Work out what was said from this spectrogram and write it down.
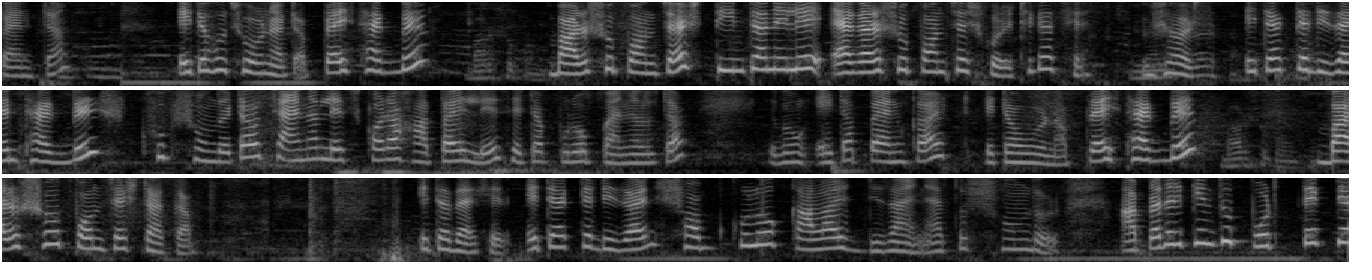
প্যান্টটা। এটা হচ্ছে ওড়নাটা। প্রাইস থাকবে বারোশো পঞ্চাশ। তিনটা নিলে এগারোশো পঞ্চাশ করে, ঠিক আছে? ভিউয়ার্স, এটা একটা ডিজাইন থাকবে, খুব সুন্দর। এটাও চায়না লেস করা, হাতায় লেস। এটা পুরো প্যানেলটা। এবং এটা প্যান কার্ড, এটা ওড়না। প্রাইস থাকবে বারোশো পঞ্চাশ টাকা। এটা দেখেন, এটা একটা ডিজাইন, সবগুলো কালার ডিজাইন, এত সুন্দর। আপনাদের কিন্তু প্রত্যেকটা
